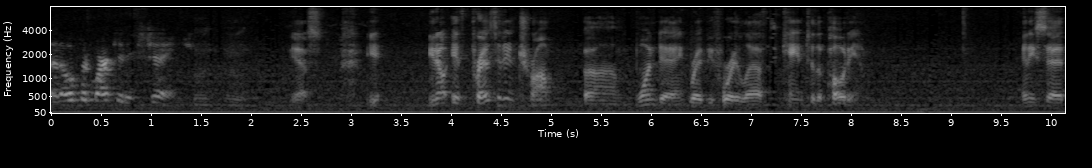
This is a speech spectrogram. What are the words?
an open market exchange. Mm-hmm. Yes, you know, if President Trump um, one day, right before he left, came to the podium and he said,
